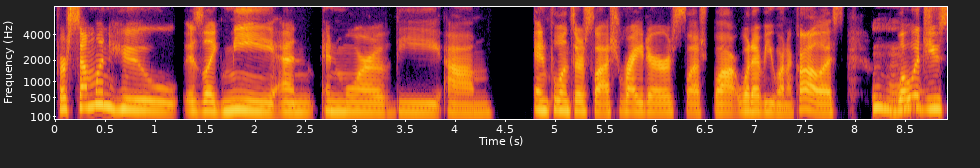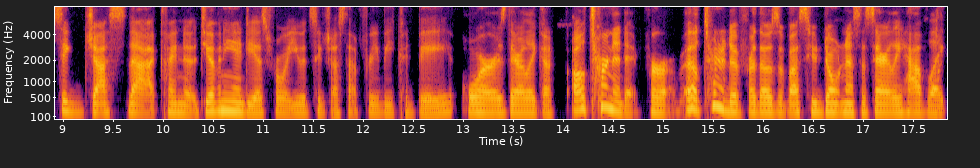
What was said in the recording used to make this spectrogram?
For someone who is like me and and more of the um influencer slash writer slash blog whatever you want to call us Mm-hmm. what would you suggest that kind of do you have any ideas for what you would suggest that freebie could be or is there like a alternative for alternative for those of us who don't necessarily have like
